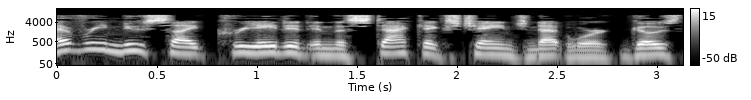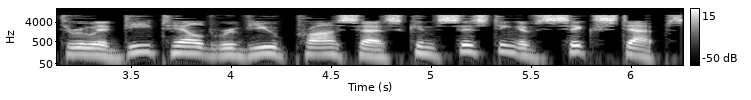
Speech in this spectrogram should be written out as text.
Every new site created in the Stack Exchange network goes through a detailed review process consisting of six steps.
